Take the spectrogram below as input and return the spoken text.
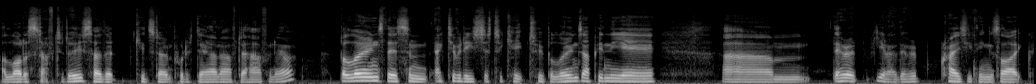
a lot of stuff to do so that kids don't put it down after half an hour. Balloons. There's some activities just to keep two balloons up in the air. Um, there are, you know, there are crazy things like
